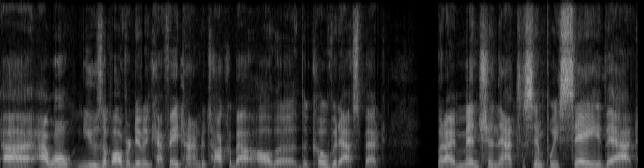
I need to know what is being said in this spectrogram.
Uh, I won't use up all of our Dividend Cafe time to talk about all the, the COVID aspect, but I mention that to simply say that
